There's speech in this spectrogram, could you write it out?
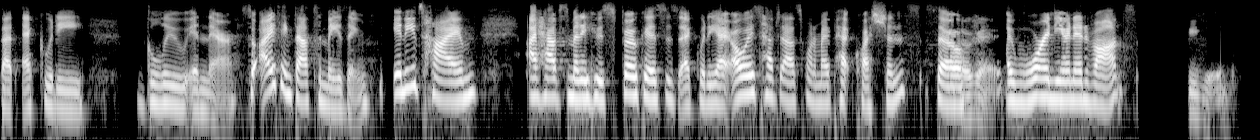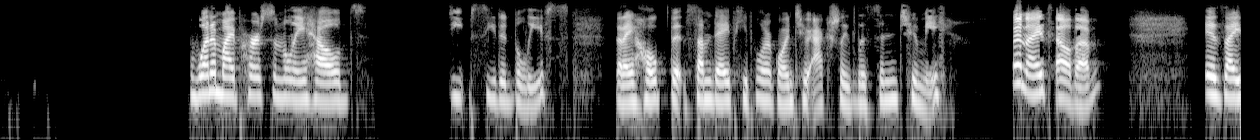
that equity glue in there. So I think that's amazing. Anytime I have somebody whose focus is equity, I always have to ask one of my pet questions. So okay. I warn you in advance. One of my personally held deep seated beliefs that I hope that someday people are going to actually listen to me when I tell them is I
